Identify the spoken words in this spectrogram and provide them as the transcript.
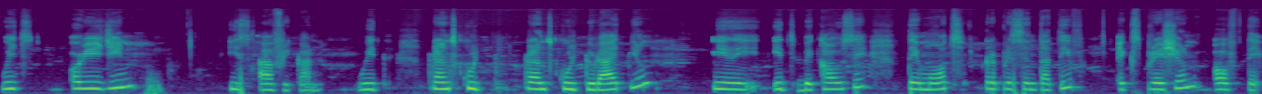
which origin is African, with transcul- transculturation it, because the most representative expression of the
